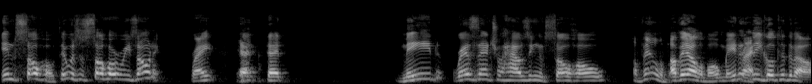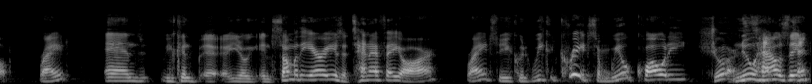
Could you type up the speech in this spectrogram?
In Soho, there was a Soho rezoning, right? Yeah. That that made residential housing in Soho Available. available, made it Right. legal to develop, right? And you can, uh, you know, in some of the areas, a 10 FAR, right? So you could, we could create some real quality Sure. new 10 housing, 10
